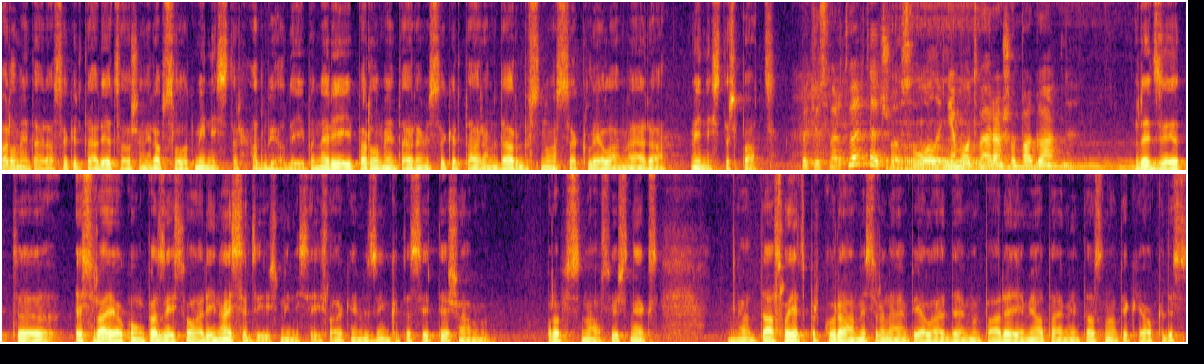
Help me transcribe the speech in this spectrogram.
Parlamentārā sekretāra iecelšana ir absolūti ministra atbildība. Un arī parlamentāram sekretāram darbus nosaka lielā mērā ministrs pats. Bet jūs varat vērtēt šo soli, ņemot vērā šo pagātni? Redziet, es Rajo kungu pazīstu arī no aizsardzības ministrijas laikiem. Es zinu, ka tas ir tiešām profesionāls virsnieks. Tās lietas, par kurām mēs runājam, pielaidēm un pārējiem jautājumiem, tas notika jau, kad es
